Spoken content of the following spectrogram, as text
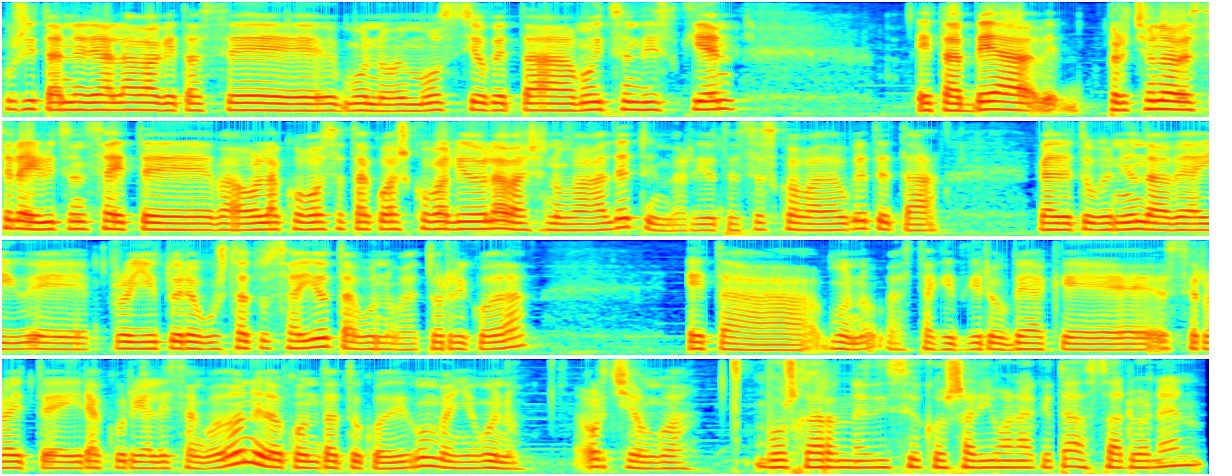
ikusita nire alabak eta ze, bueno, emoziok eta moitzen dizkien, eta bea pertsona bezala iruditzen zaite, ba, olako gauzatako asko balio dela, ba, esan ba, galdetu, inbar diot, ez ezkoa badauket, eta galdetu genion da, behai e, proiektu ere gustatu zaio, eta, bueno, ba, etorriko da. Eta, bueno, ba, ez dakit gero beak e, zerbait irakurri ahal izango don, edo kontatuko digun, baina, bueno, hortxe ongoa. Bosgarren edizioko saribanak eta azaroaren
